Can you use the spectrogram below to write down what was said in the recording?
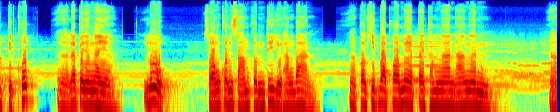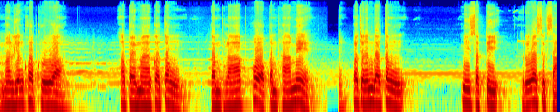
ษติดคุกแล้วเป็นยังไงอะลูกสองคนสามคนที่อยู่ทางบ้าน ก็คิดว่าพ่อแม่ไปทำงานหาเงิน มาเลี้ยงครอบครัว เอาไปมาก็ต้องกำพร้าพ่อกำพร้าแม่ เพราะฉะนั้นเราต้องมีสติหรือว่าศึกษา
